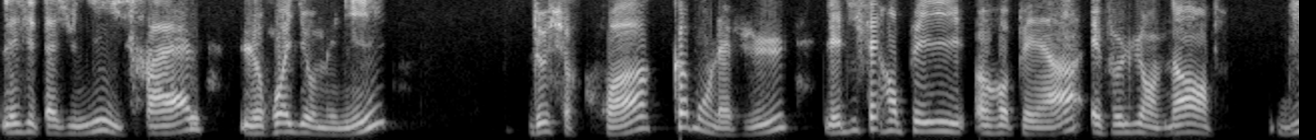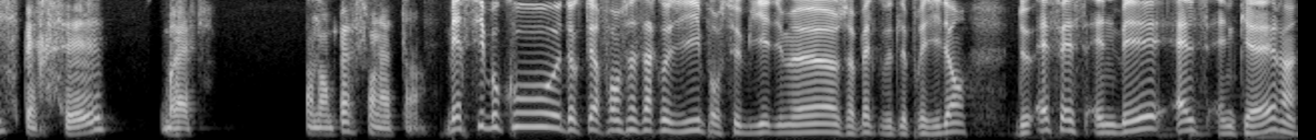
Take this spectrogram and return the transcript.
les États-Unis, Israël, le Royaume-Uni. De surcroît, comme on l'a vu, les différents pays européens évoluent en ordre dispersé. Bref, on en perd son latin. Merci beaucoup, docteur François Sarkozy, pour ce billet d'humeur. Je rappelle que vous êtes le président de FSNB, Health and Care,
